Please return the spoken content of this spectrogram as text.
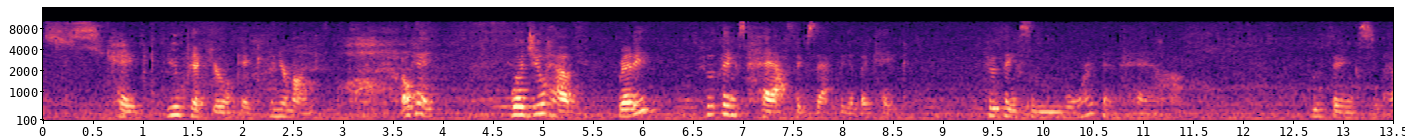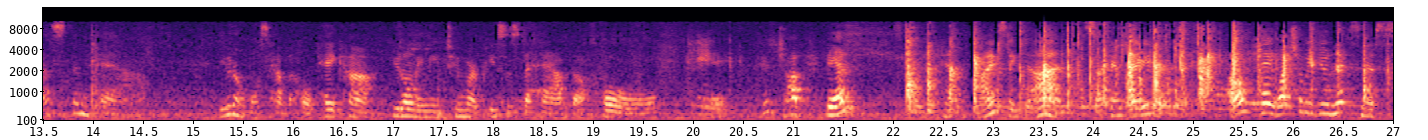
cake, you pick your own cake in your mind. Okay. Would you have, ready? Who thinks half exactly of the cake? Who thinks more than half? Who thinks less than half? You'd almost have the whole cake, huh? You'd only need two more pieces to have the whole cake. Good job. Ben? Give hand. Nicely done. Second graders. Okay, what should we do next, Miss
